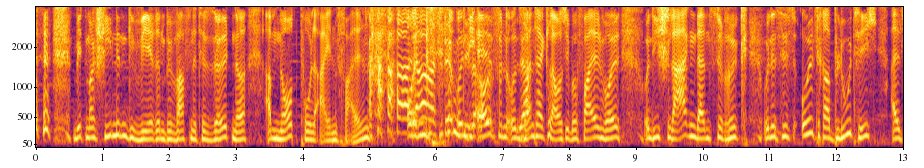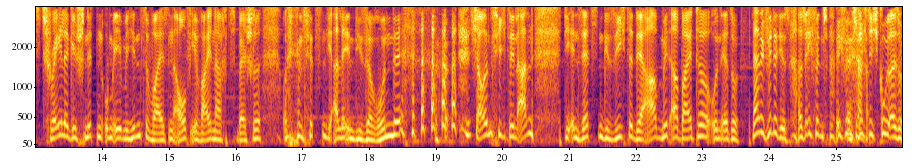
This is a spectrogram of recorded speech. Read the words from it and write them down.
mit Maschinengewehren bewaffnete Söldner am Nordpol einfallen und, ja, stimmt, und die Elfen und ja. Santa Claus überfallen wollen und die schlagen dann zurück und es ist ultra blutig als Trailer geschnitten, um eben hinzuweisen auf ihr Weihnachtsspecial und dann sitzen die alle in dieser Runde, schauen sich den an, die entsetzten Gesichter der Mitarbeiter und er so, na, wie findet ihr es? Also ich finde ich finde es richtig gut. Also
